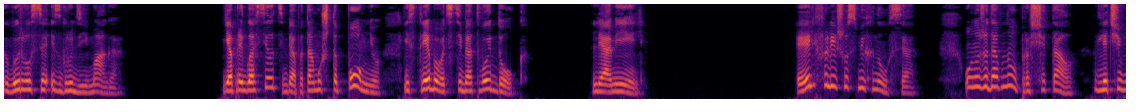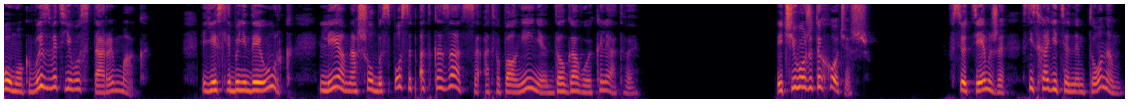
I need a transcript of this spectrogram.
вырвался из груди мага. «Я пригласил тебя, потому что помню истребовать с тебя твой долг. Леомиэль». Эльф лишь усмехнулся. Он уже давно просчитал, для чего мог вызвать его старый маг. Если бы не Деург, Леом нашел бы способ отказаться от выполнения долговой клятвы. «И чего же ты хочешь?» Все тем же снисходительным тоном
